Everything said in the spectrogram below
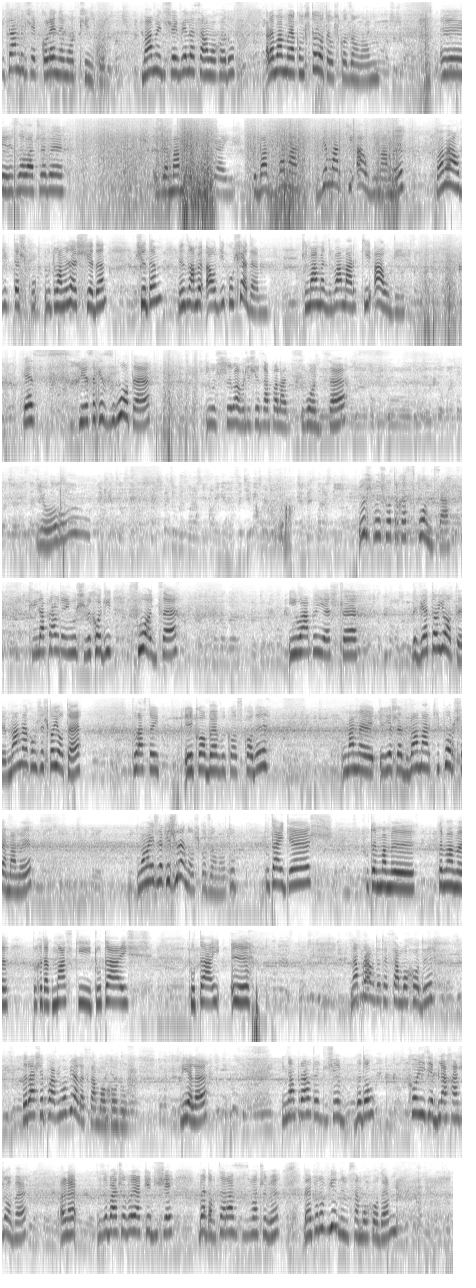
Witamy dzisiaj w kolejnym odcinku. Mamy dzisiaj wiele samochodów, ale mamy jakąś Toyotę uszkodzoną. Yy, zobaczymy, że mamy dzisiaj chyba dwa mar dwie marki Audi mamy. Mamy Audi też, tu mamy też 7, 7, więc mamy Audi Q7. Czyli mamy dwa marki Audi. Jest, jest takie złote. Już chyba będzie się zapalać słońce. Już. Już wyszło trochę słońca. Czyli naprawdę już wychodzi słońce. I mamy jeszcze dwie Toyoty. Mamy jakąś też Toyotę która stoi y, i koło Skody. Mamy jeszcze dwa marki Porsche mamy. Mamy jeszcze jakieś Renault uszkodzone. Tu, tutaj gdzieś, tutaj mamy, tutaj mamy trochę tak maski, tutaj, tutaj. y, naprawdę te samochody, raz się pojawiło wiele samochodów. Wiele. Naprawdę dzisiaj będą kolizje blacharzowe, ale zobaczymy jakie dzisiaj będą. Teraz zobaczymy najpierw jednym samochodem.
